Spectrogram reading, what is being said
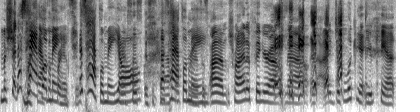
machete. That's half, half of of me. Frances. It's half of me, y'all. Frances is That's half of me. I'm trying to figure out now, and I just looking at you can't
